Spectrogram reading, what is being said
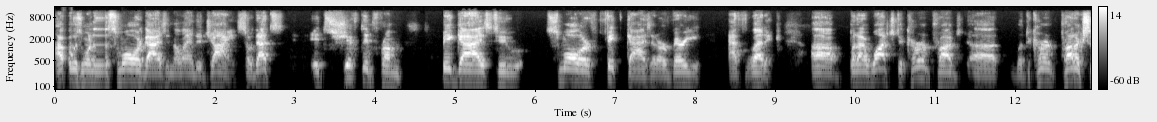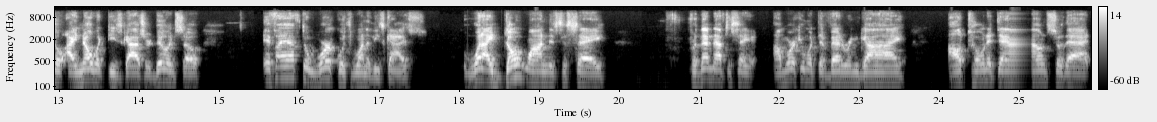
I was one of the smaller guys in the land of giants. So that's it's shifted from big guys to smaller, fit guys that are very athletic. Uh, but I watched the current project, uh, the current product, so I know what these guys are doing. So if I have to work with one of these guys, what I don't want is to say, for them to have to say, I'm working with the veteran guy. I'll tone it down so that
